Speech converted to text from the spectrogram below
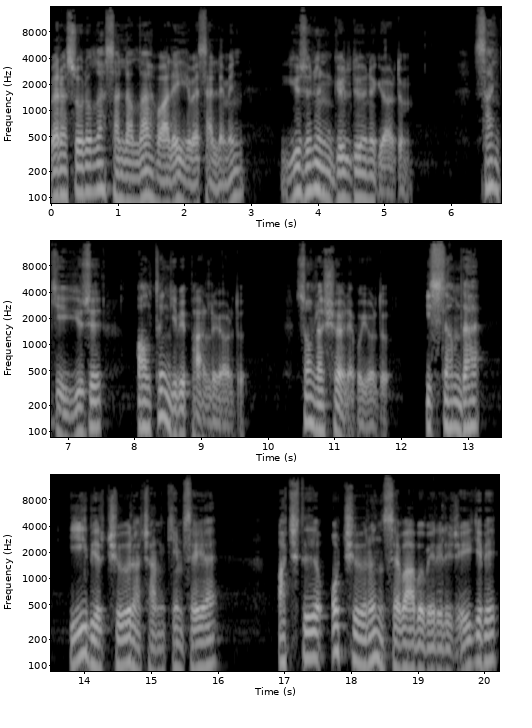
ve Rasulullah sallallahu aleyhi ve sellemin yüzünün güldüğünü gördüm. Sanki yüzü altın gibi parlıyordu. Sonra şöyle buyurdu: İslam'da iyi bir çığır açan kimseye açtığı o çığırın sevabı verileceği gibi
